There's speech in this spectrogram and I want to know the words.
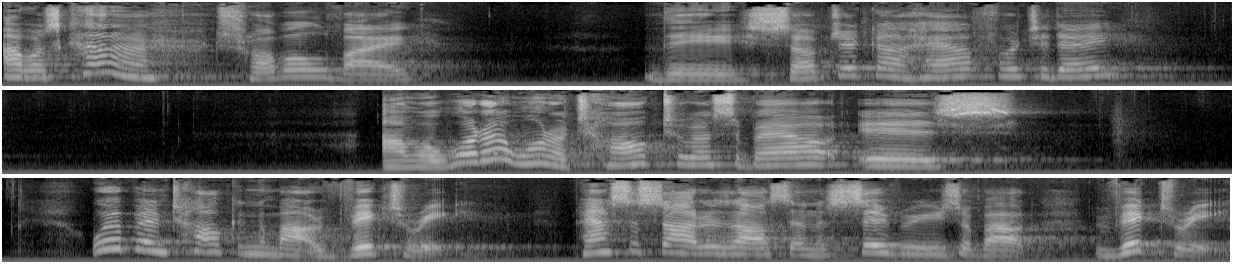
I was kind of troubled by the subject I have for today. Um, well, what I want to talk to us about is we've been talking about victory. Pastor started us in a series about victory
